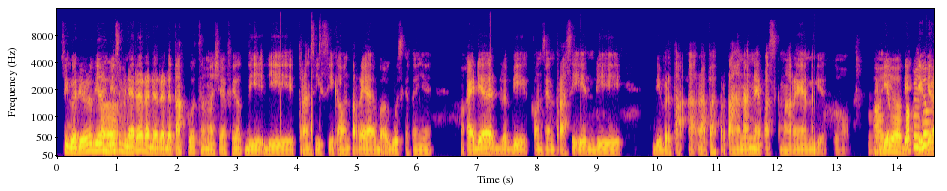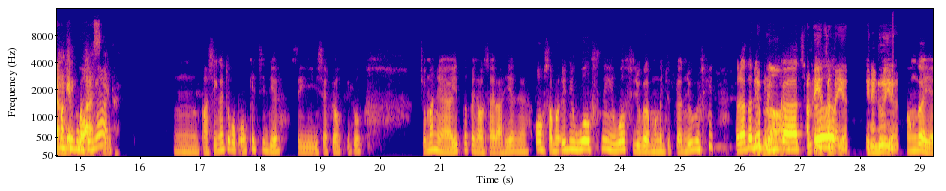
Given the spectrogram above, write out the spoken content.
si Guardiola bilang dia Ah. sebenarnya rada-rada takut sama Sheffield di di transisi counter ya bagus katanya. Makanya dia lebih konsentrasiin di di berta apa pertahanannya pas kemarin gitu. Dan Ah, dia, iya, dia, tapi dia dia bilang dia puas gitu. Hmm, passingnya cukup oke sih dia si Sheffield itu. Cuman ya itu penyelesaian akhirnya. Oh sama ini Wolves nih, Wolves juga mengejutkan juga nih. Ternyata dia Ya, belum. peringkat Santai ya, ke- santai ya. Ini dulu ya. Oh enggak ya,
